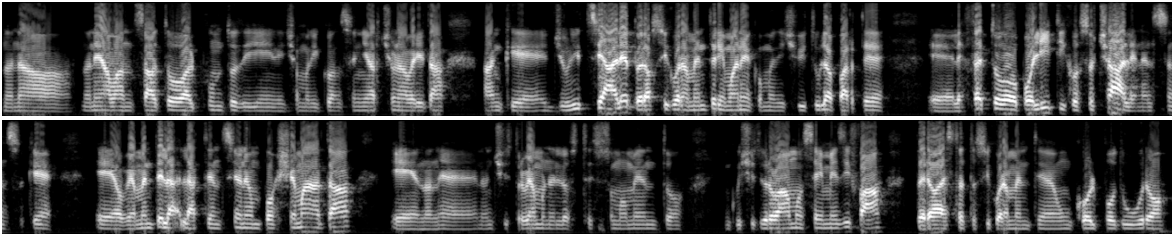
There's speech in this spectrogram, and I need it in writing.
non, ha, non, è avanzato al punto di, diciamo, di, consegnarci una verità anche giudiziale, però sicuramente rimane, come dicevi tu, la parte, eh, l'effetto politico-sociale, nel senso che eh, ovviamente la, l'attenzione è un po' scemata e non, è, non, ci troviamo nello stesso momento in cui ci trovavamo sei mesi fa, però è stato sicuramente un colpo duro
